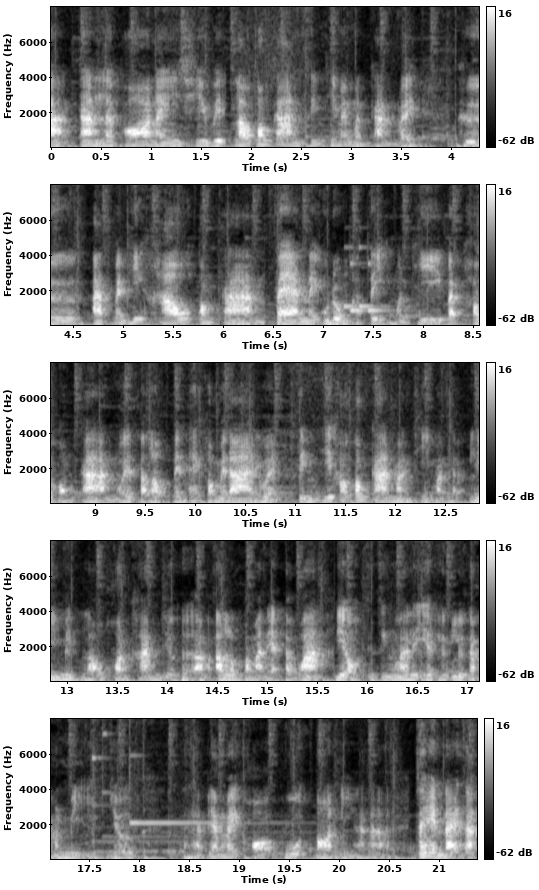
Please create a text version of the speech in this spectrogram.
ต่างกัน แล้วก็ในชีวิตเราต้องการสิ่งที่ไม่เหมือนกันเว้ย คืออาจจะเป็นที่เขาต้องการแฟนในอุดมคติเหมือนที่แบบเขาต้องการเว้ยแต่เราเป็นให้เขาไม่ได้เว้ยสิ่งที่เขาต้องการบางทีมันแบบลิมิตเราค่อนข้างเยอะเอออารมณ์ประมาณนี้แต่ว่าเดี๋ยวจริงๆรายละเอียดลึกๆกันมันมีอีกเยอะแต่แท็บยังไม่ขอพูดตอนนี้นะคะ จะเห็นได้จาก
